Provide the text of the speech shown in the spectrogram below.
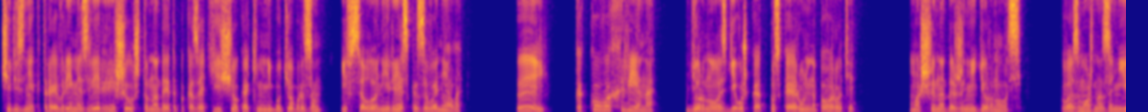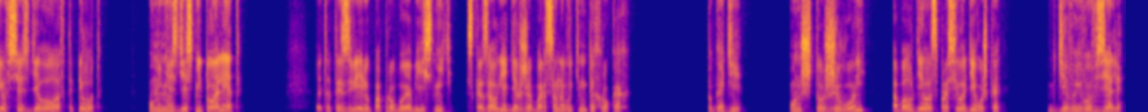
Через некоторое время зверь решил, что надо это показать еще каким-нибудь образом, и в салоне резко завоняло. «Эй, какого хрена?» Дернулась девушка, отпуская руль на повороте. Машина даже не дернулась. Возможно, за нее все сделал автопилот. «У меня здесь не туалет!» «Это ты зверю попробуй объяснить», — сказал я, держа Барса на вытянутых руках. «Погоди, он что, живой?» — обалдела спросила девушка. «Где вы его взяли?»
